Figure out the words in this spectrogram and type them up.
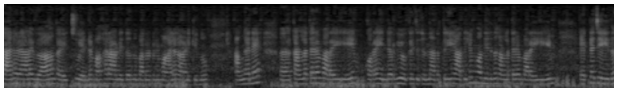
താൻ ഒരാളെ വിവാഹം കഴിച്ചു എന്റെ മഹറാണിതെന്ന് പറഞ്ഞിട്ടൊരു മാല കാണിക്കുന്നു. അങ്ങനെ കള്ളത്തരം പറയുകയും കുറേ ഇന്റർവ്യൂ ഒക്കെ നടത്തുകയും അതിലും വന്നിരുന്ന് കള്ളത്തരം പറയുകയും ഒക്കെ ചെയ്ത്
